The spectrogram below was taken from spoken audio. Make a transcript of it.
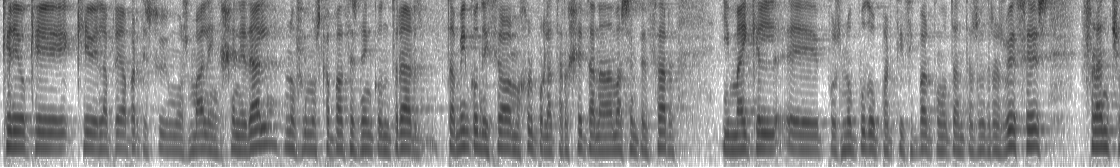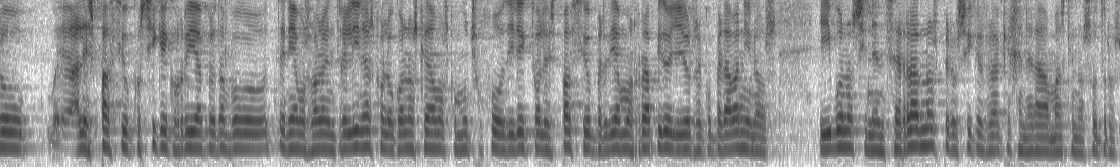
Creo que, en la primera parte estuvimos mal en general, no fuimos capaces de encontrar, también condicionado a lo mejor por la tarjeta nada más empezar, y Michael eh, pues no pudo participar como tantas otras veces. Francho eh, al espacio sí que corría, pero tampoco teníamos balón entre líneas, con lo cual nos quedamos con mucho juego directo al espacio, perdíamos rápido y ellos recuperaban y nos y bueno, sin encerrarnos, pero sí que es verdad que generaba más que nosotros.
